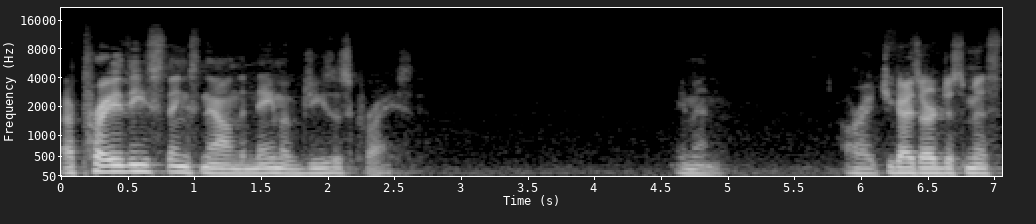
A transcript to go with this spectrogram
I pray these things now in the name of Jesus Christ. Amen. All right, you guys are dismissed.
